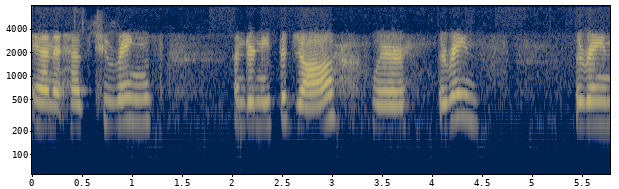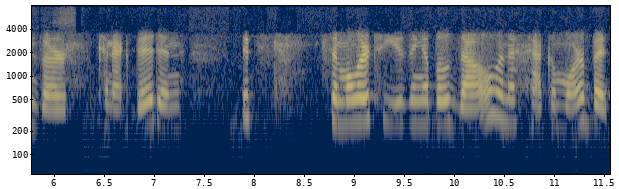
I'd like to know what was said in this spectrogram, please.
and it has two rings underneath the jaw where the reins the reins are connected, and it's similar to using a bozal and a hackamore, but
